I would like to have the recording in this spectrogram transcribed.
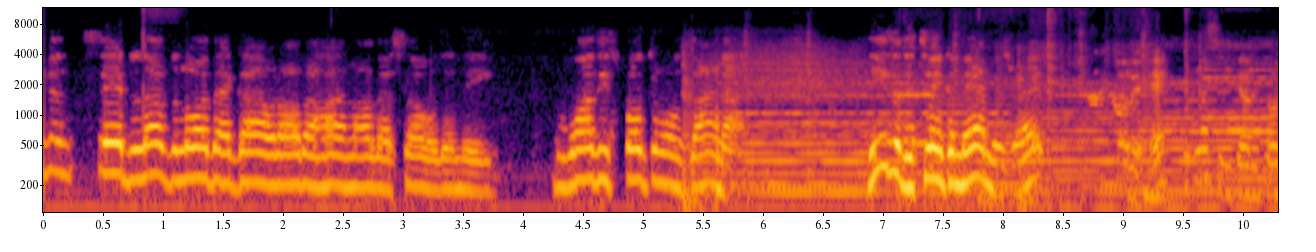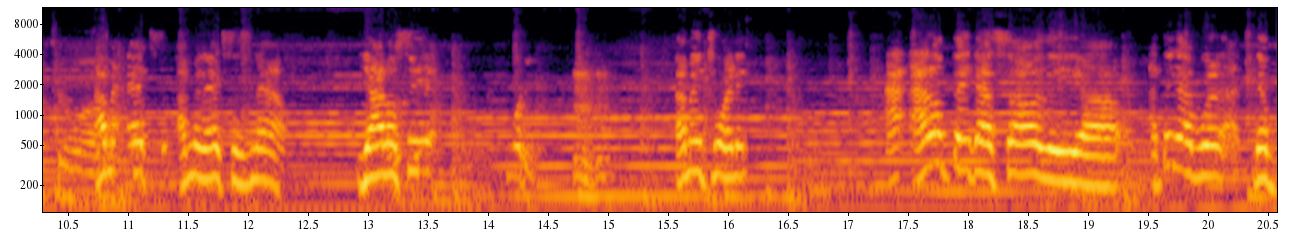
even said love the Lord thy God with all thy heart and all thy soul in the, the ones he spoke to on Sinai? These are the Ten Commandments, right? You gotta go to Exodus you gotta go to uh, I'm in Ex, I'm in Exodus now. Y'all don't see it? 20. Mhm. I'm in 20. I, I don't think I saw the, uh, I think I would, the,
